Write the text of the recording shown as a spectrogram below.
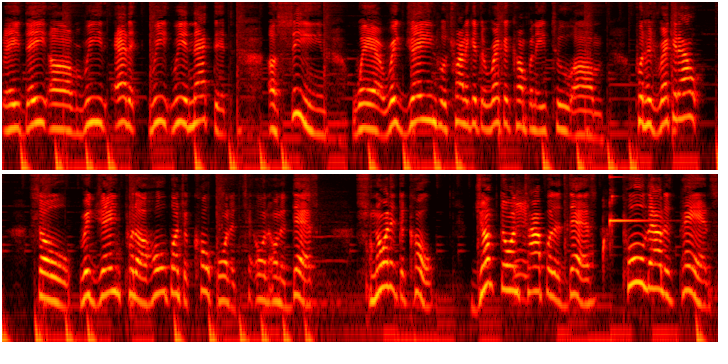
they they um read added re, reenacted a scene where Rick James was trying to get the record company to um put his record out. So Rick James put a whole bunch of coke on the t- on on the desk, snorted the coke, jumped on mm. top of the desk, pulled out his pants,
